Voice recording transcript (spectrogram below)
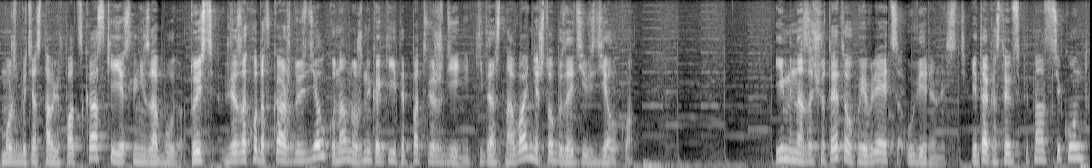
может быть, оставлю в подсказке, если не забуду. То есть, для захода в каждую сделку нам нужны какие-то подтверждения, какие-то основания, чтобы зайти в сделку. Именно за счет этого появляется уверенность. Итак, остается 15 секунд,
